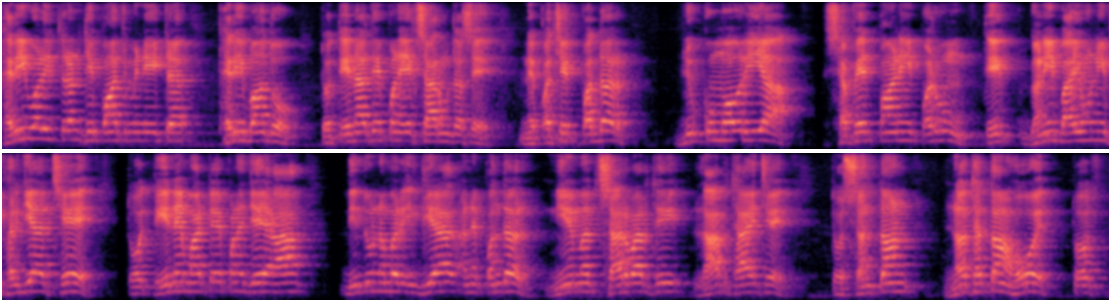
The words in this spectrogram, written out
ફરી વળી ત્રણથી પાંચ મિનિટ ફરી બાંધો. તો તેનાથી પણ એક સારું થશે. ને પછી પદર ડ્યુકુમોરિયા સફેદ પાણી પડવું, તે ઘણી બાયુની ફરજિયાત છે. તો તેને માટે પણ જે આ બિંદુ નંબર અગિયાર અને પંદર નિયમિત સારવારથી લાભ થાય છે. તો સંતાન ન થતાં હોય તો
